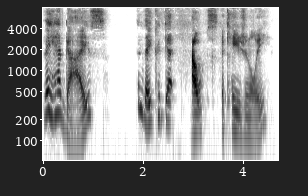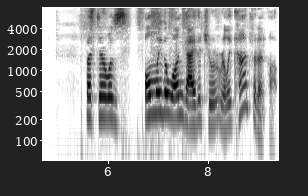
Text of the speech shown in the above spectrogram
They had guys, and they could get outs occasionally, but there was only the one guy that you were really confident of.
